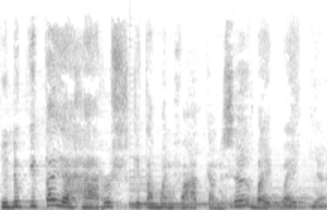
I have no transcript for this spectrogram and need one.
Hidup kita ya harus kita manfaatkan sebaik-baiknya.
